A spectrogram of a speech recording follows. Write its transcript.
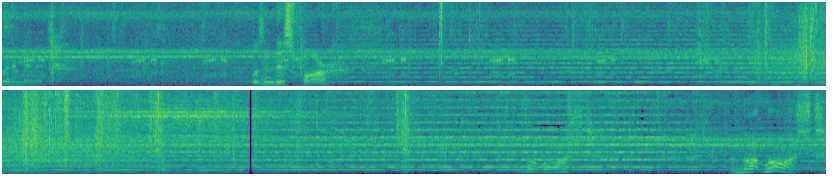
Wait a minute. Wasn't this far? I'm not lost. I'm not lost.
